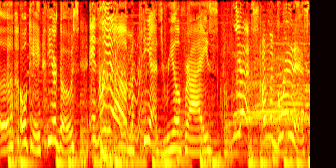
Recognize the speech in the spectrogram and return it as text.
Uh, okay, here goes. It's Liam! He has real fries. Yes! I'm the greatest!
